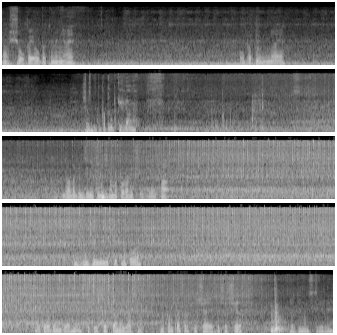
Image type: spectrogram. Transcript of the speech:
О, щелкає, оберти міняє. Оберти міняє. Сейчас по трубке гляну. Да, на бензине, конечно, мотора не чуть, блин. А. На бензине не чуть мотора. Так, робимо діагностику і все стане ясно. Ну компрессор включається, зараз ще раз продемонстрирую.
